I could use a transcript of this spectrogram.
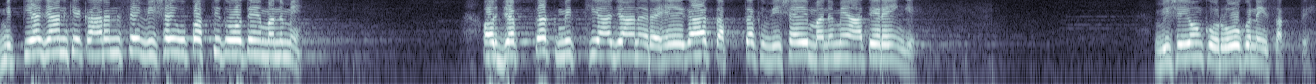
मिथ्या ज्ञान के कारण से विषय उपस्थित होते हैं मन में। और जब तक मिथ्या ज्ञान रहेगा, तब तक विषय मन में आते रहेंगे। विषयों को रोक नहीं सकते।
